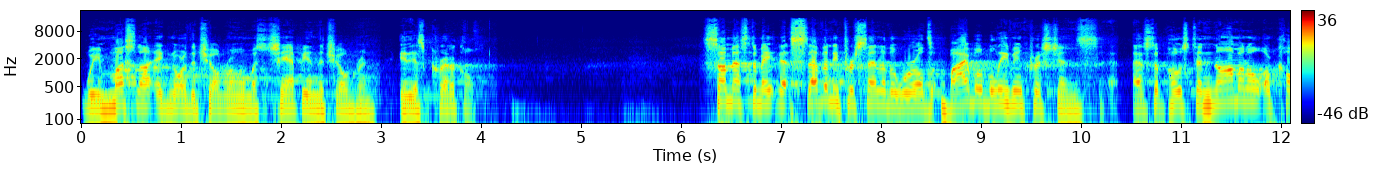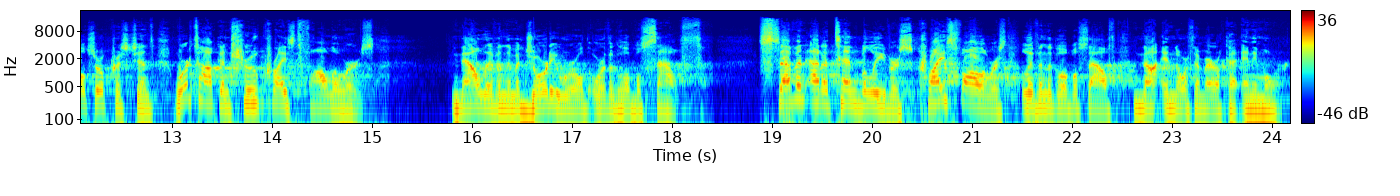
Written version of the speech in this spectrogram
We must not ignore the children. We must champion the children. It is critical. Some estimate that 70% of the world's Bible believing Christians, as opposed to nominal or cultural Christians, we're talking true Christ followers, now live in the majority world or the global south. Seven out of 10 believers, Christ followers, live in the global south, not in North America anymore.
